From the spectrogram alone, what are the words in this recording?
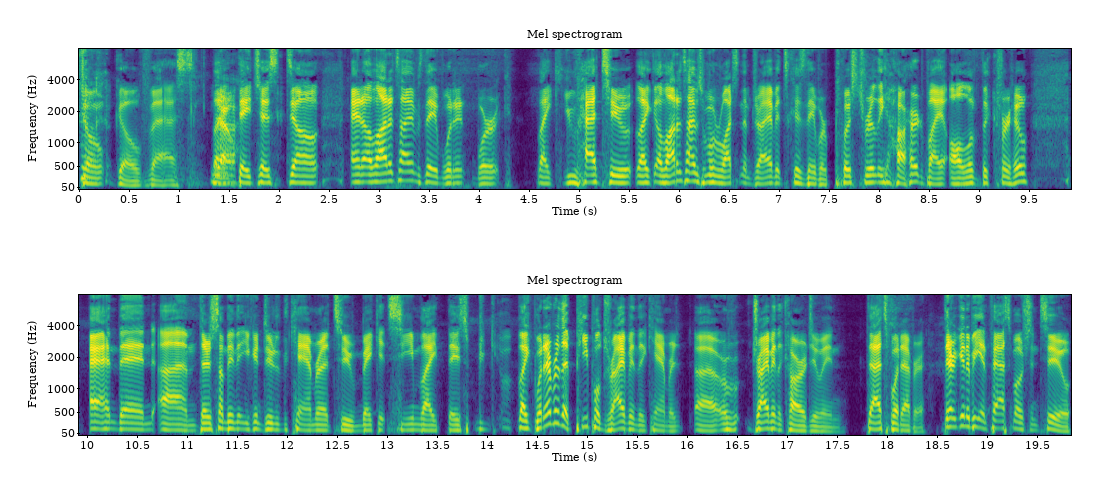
don't go fast. Like No. they just don't. And a lot of times they wouldn't work. Like you had to. Like a lot of times when we're watching them drive, it's because they were pushed really hard by all of the crew. And then um, there's something that you can do to the camera to make it seem like they, like whatever the people driving the camera uh, or driving the car are doing. That's whatever. They're going to be in fast motion too,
